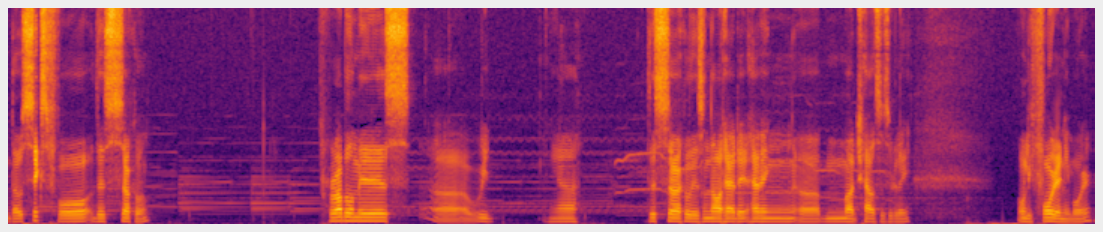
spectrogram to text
Those six for this circle. Problem is, uh, we yeah. This circle is not having uh, much houses really. Only four anymore.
